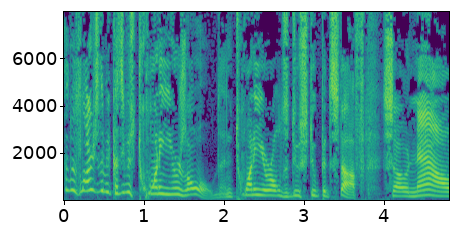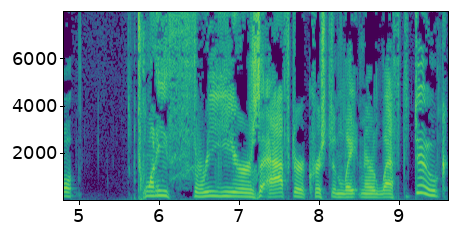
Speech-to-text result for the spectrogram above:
It was largely because he was 20 years old, and 20 year olds do stupid stuff. So now 23 years after Christian Laettner left Duke,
